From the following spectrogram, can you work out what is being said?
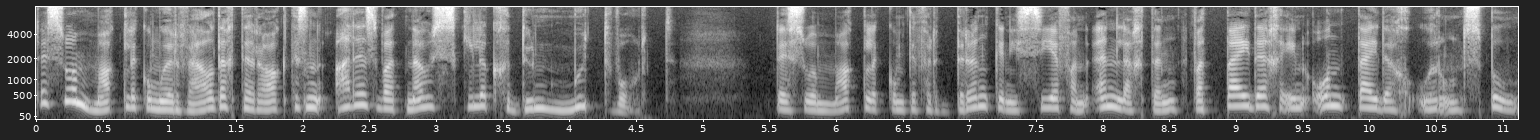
Dit is so maklik om oorweldig te raak tussen alles wat nou skielik gedoen moet word. Dit is so maklik om te verdrink in die see van inligting wat tydig en ontydig oor ons spoel.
